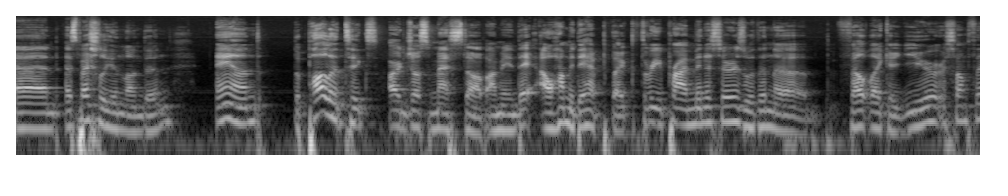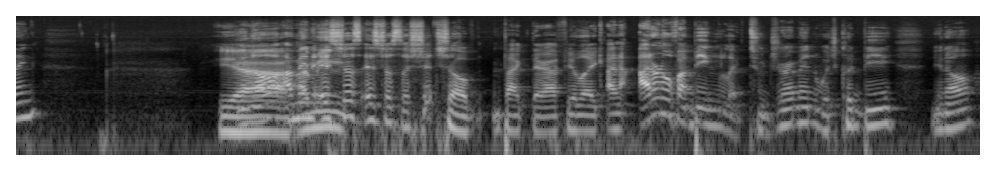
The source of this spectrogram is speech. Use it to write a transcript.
and especially in London, and the politics are just messed up. I mean, they many they had like three prime ministers within a felt like a year or something. Yeah. You know, I mean, it's just it's just a shit show back there. I feel like, and I don't know if I'm being like too German, which could be, you know,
